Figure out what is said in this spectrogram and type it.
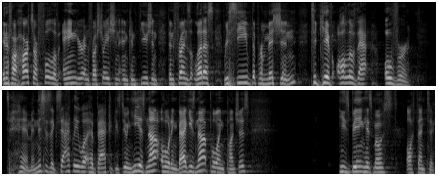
And if our hearts are full of anger and frustration and confusion, then, friends, let us receive the permission to give all of that over to Him. And this is exactly what Habakkuk is doing. He is not holding back, he's not pulling punches. He's being his most authentic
